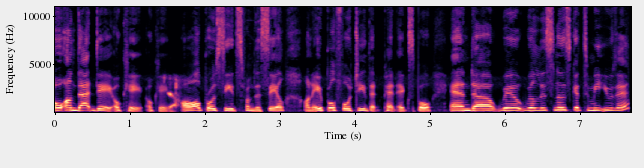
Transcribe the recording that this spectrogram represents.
Oh, on that day. Okay, okay. Yeah. All proceeds from the sale on April 14th at Pet Expo. And uh, will will listeners get to meet you there?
